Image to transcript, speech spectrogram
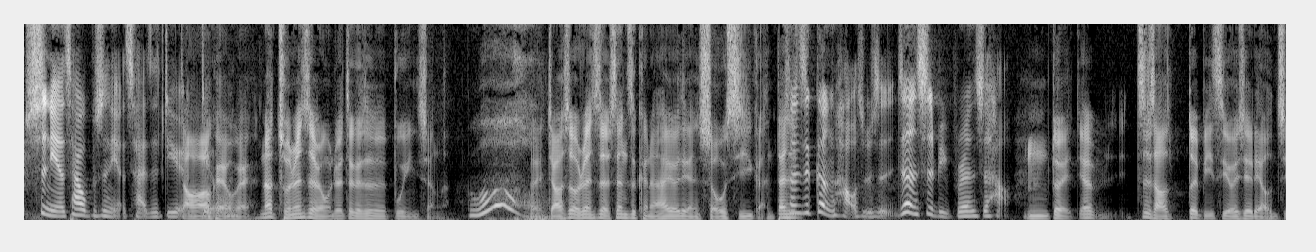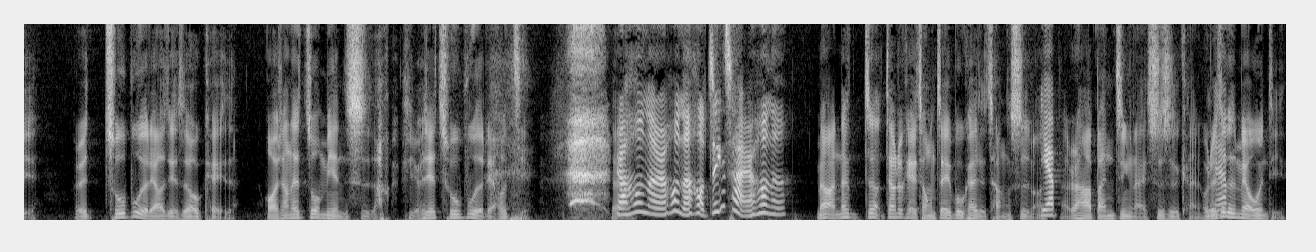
是你的菜或不是你的菜，这第二。哦，OK OK，那纯认识的人，我觉得这个是不影响了。哦，对，假如说我认识的，甚至可能还有点熟悉感，但是甚至更好，是不是？认识比不认识好？嗯，对，要至少对彼此有一些了解，而初步的了解是 OK 的。我好像在做面试啊，有一些初步的了解。然后呢？然后呢？好精彩！然后呢？没有、啊，那这样这样就可以从这一步开始尝试嘛.让他搬进来试试看。我觉得这个是没有问题。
